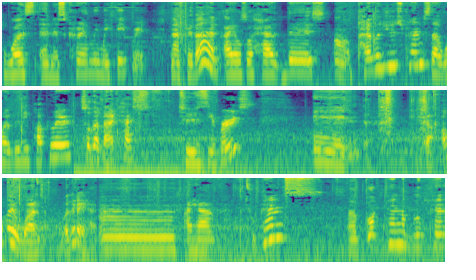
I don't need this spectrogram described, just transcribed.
was and is currently my favorite. And after that i also had this uh, pilot juice pens that were really popular. So the bag has two zippers and the other one what did i have? Um i have two pens a black pen a blue pen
